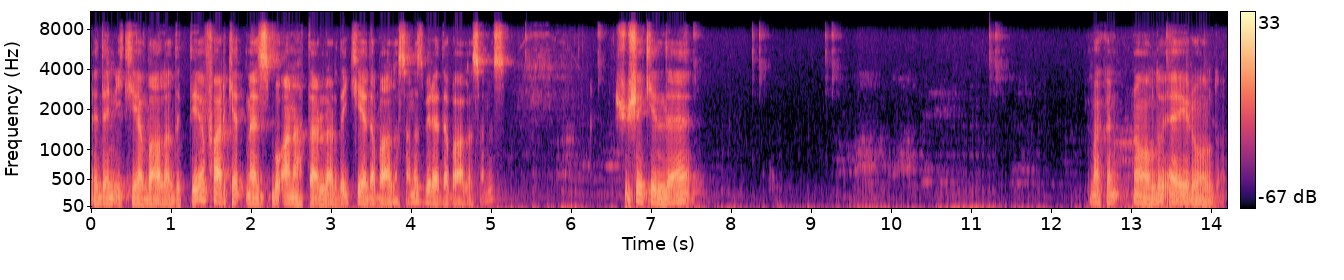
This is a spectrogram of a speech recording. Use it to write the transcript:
neden ikiye bağladık diye fark etmez bu anahtarlarda ikiye de bağlasanız bire de bağlasanız. Şu şekilde bakın ne oldu? Eğri oldu.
